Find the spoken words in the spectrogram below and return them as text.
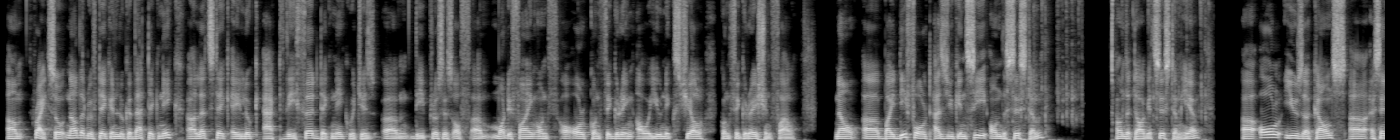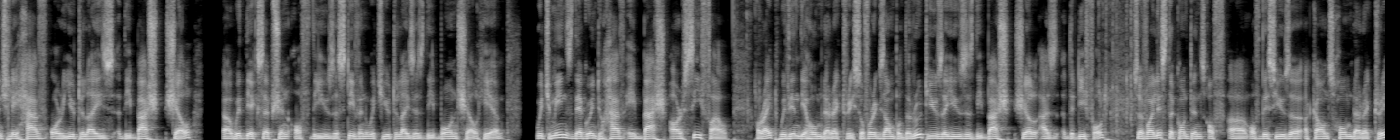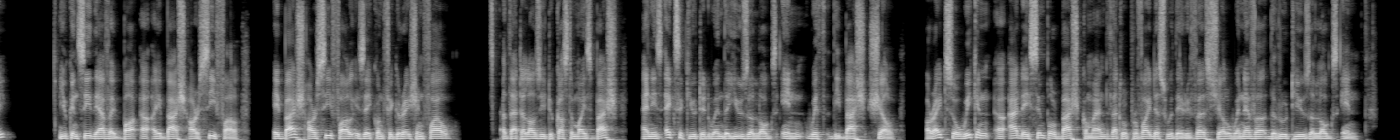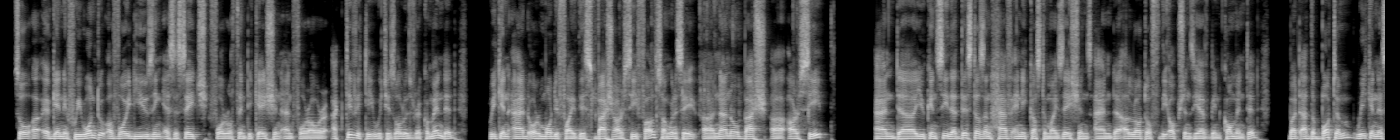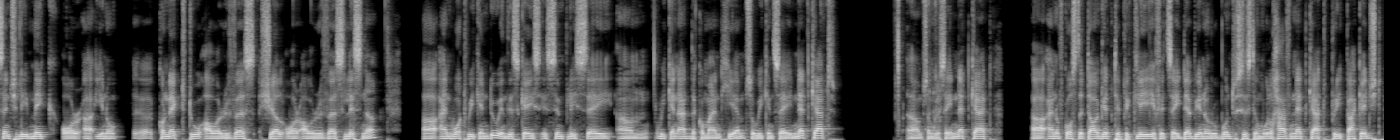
Um, right, so now that we've taken a look at that technique, uh, let's take a look at the third technique, which is um, the process of um, modifying on or, or, configuring our Unix shell configuration file. Now, uh, by default, as you can see on the system, on the target system here, uh, all user accounts uh, essentially have or utilize the bash shell uh, with the exception of the user Steven which utilizes the Bourne shell here which means they're going to have a bash rc file all right within their home directory. So for example the root user uses the bash shell as the default. So if i list the contents of uh, of this user account's home directory you can see they have a, a bash rc file. A bash rc file is a configuration file that allows you to customize bash and is executed when the user logs in with the bash shell. All right, so we can uh, add a simple bash command that will provide us with a reverse shell whenever the root user logs in. So uh, again, if we want to avoid using SSH for authentication and for our activity, which is always recommended, we can add or modify this bash rc file. So I'm going to say uh, nano bash uh, rc and uh, you can see that this doesn't have any customizations and uh, a lot of the options here have been commented. But at the bottom we can essentially make or uh, you know uh, connect to our reverse shell or our reverse listener. Uh, and what we can do in this case is simply say um, we can add the command here. So we can say netcat um, so i'm going to say netcat. Uh, and of course the target typically if it's a debian or ubuntu system will have netcat pre-packaged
